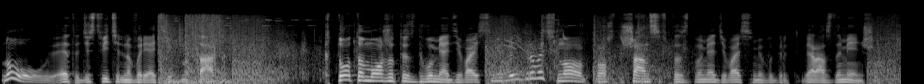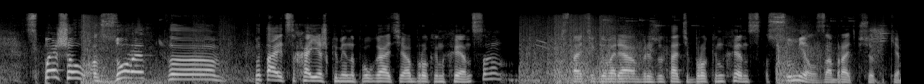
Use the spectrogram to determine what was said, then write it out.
Ну, это действительно вариативно так. Кто-то может и с двумя девайсами выигрывать, но просто шансов-то с двумя девайсами выиграть гораздо меньше. Special Зорот э, пытается хаешками напугать Broken Hands'а. Кстати говоря, в результате Broken Hands сумел забрать все-таки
